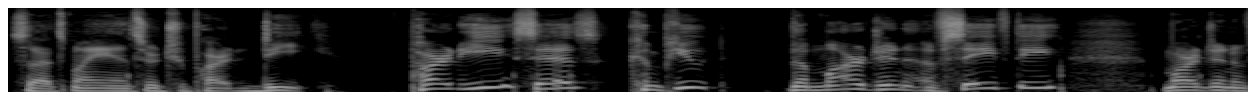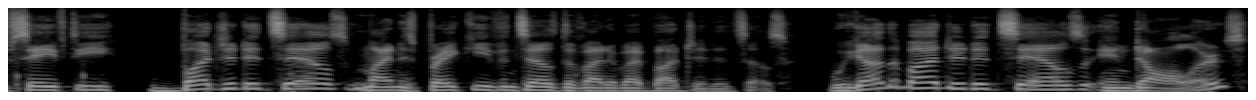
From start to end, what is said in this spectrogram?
So that's my answer to part D. Part E says compute the margin of safety. Margin of safety, budgeted sales minus break even sales divided by budgeted sales. We got the budgeted sales in dollars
